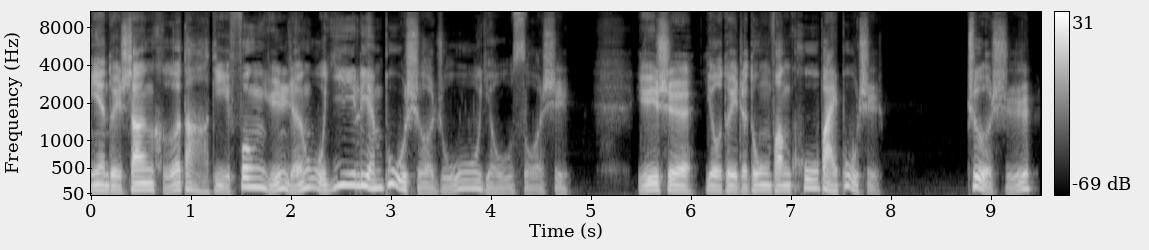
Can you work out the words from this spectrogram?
面对山河大地、风云人物，依恋不舍，如有所失，于是又对着东方哭拜不止。这时，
